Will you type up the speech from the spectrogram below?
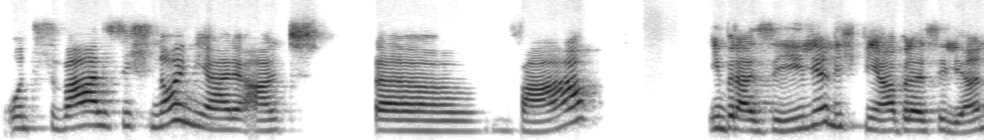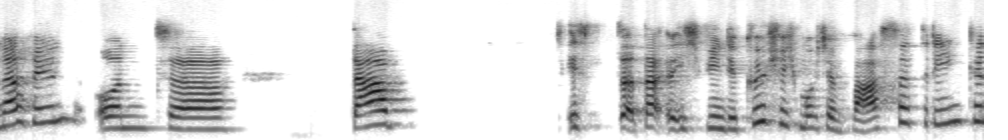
und zwar, als ich neun Jahre alt äh, war, in Brasilien. Ich bin ja Brasilianerin und äh, da ist, da, ich bin in der Küche, ich möchte Wasser trinken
